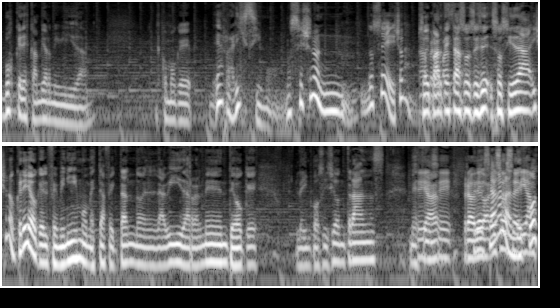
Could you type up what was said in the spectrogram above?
vos querés cambiar mi vida. Es como que es rarísimo. No sé, yo no, no sé, yo soy pero parte de esta sociedad y yo no creo que el feminismo me esté afectando en la vida realmente o que la imposición trans me Sí, esté... sí, pero, digo, se eso agarran de serían, pero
